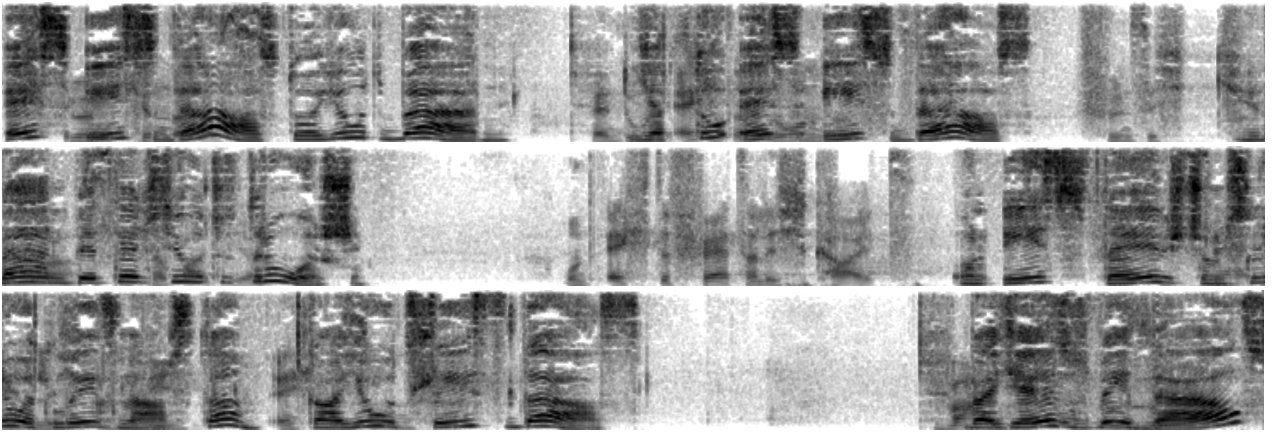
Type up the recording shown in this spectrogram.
esi īsts dēls, to jūt bērni. Ja tu esi īsts dēls, bērni pie tevis jūtas droši. Un īsts tēvišķums ļoti līdzinās tam, kā jūtas īsts dēls. Vai Jēzus bija dēls?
